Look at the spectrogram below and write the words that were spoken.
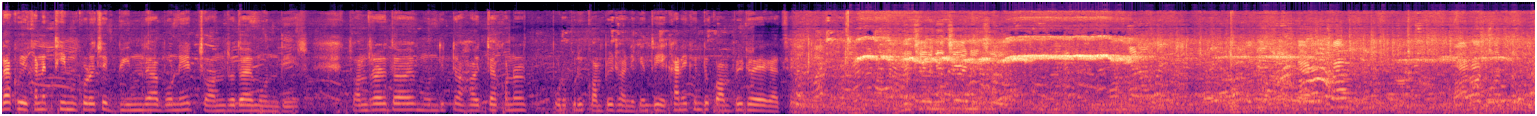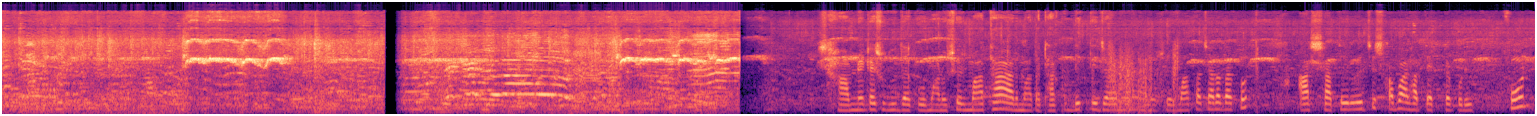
দেখো এখানে থিম করেছে বৃন্দাবনের চন্দ্রোদয় মন্দির। চন্দ্রোদয় মন্দিরটা হয়তো এখনও পুরোপুরি কমপ্লিট হয়নি কিন্তু এখানে কিন্তু কমপ্লিট হয়ে গেছে। সামনেটা শুধু দেখো মানুষের মাথা আর মাথা ঠাকুর দেখতে যাওয়া মানে মানুষের মাথা ছাড়া দেখো। আর সাথে রয়েছে সবার হাতে একটা করে ফোন,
